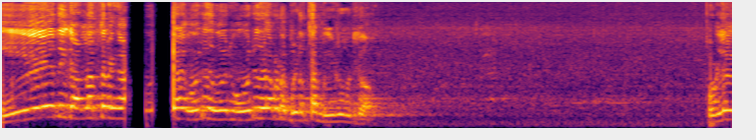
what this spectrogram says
ഏത് കള്ളത്തരം ഒരു ഒരു ഒരു തവണ പിടുത്തം വീഴൂല്ലോ പുള്ളി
